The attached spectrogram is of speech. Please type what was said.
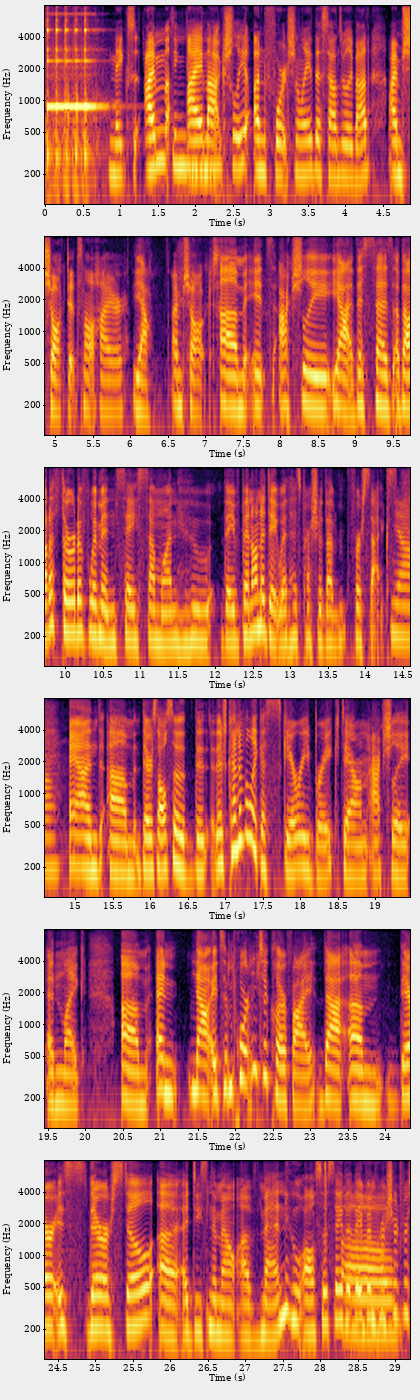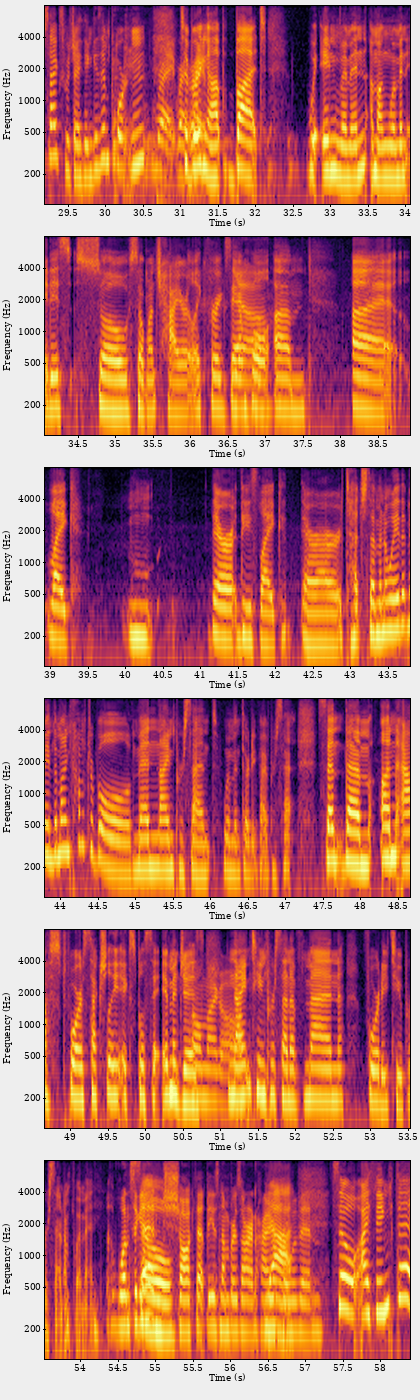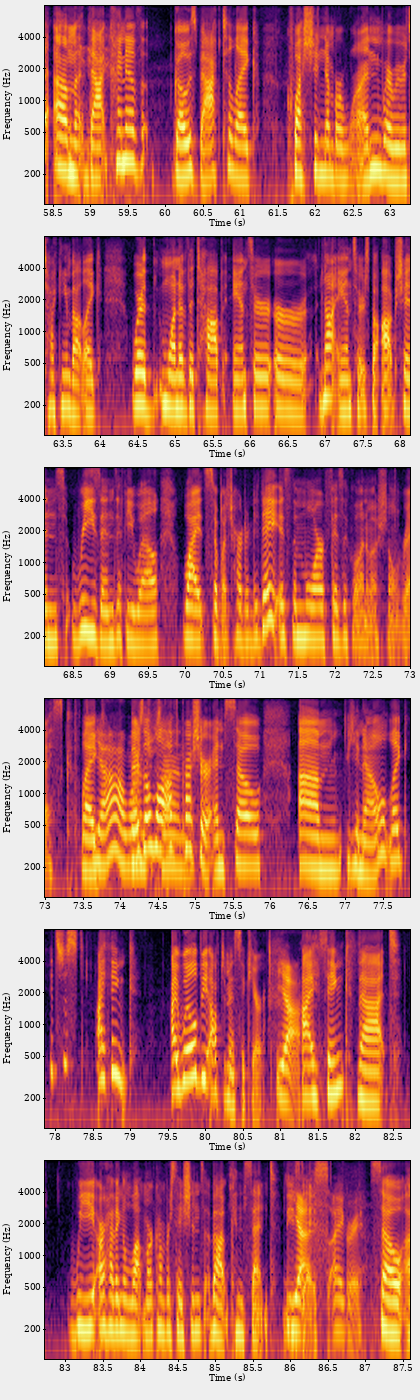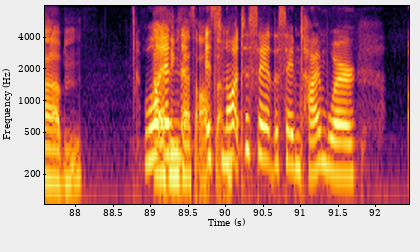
Makes I'm Ding, ding, I'm ding. actually unfortunately this sounds really bad. I'm shocked it's not higher. Yeah. I'm shocked. Um, it's actually yeah. This says about a third of women say someone who they've been on a date with has pressured them for sex. yeah. And um, there's also the, there's kind of like a scary breakdown actually, and like, um, and now it's important to clarify that um, there is there are still a, a decent amount of men who also say that they've been Oh. pressured for sex, which I think is important Right, right. to bring up. But in women, among women, it is so so much higher. Like for example, um, uh, like. M- there are these like there are touched them in a way that made them uncomfortable men 9% women 35% sent them unasked for sexually explicit images Oh my god. 19% of men 42% of women Once again, So- shocked that these numbers aren't higher Yeah. for women. so i think that um that kind of goes back to like question number one where we were talking about like where one of the top answer or not answers but options reasons if you will why it's so much harder to date is the more physical and emotional risk. Like yeah, there's a lot of pressure. And so um you know like it's just i think i will be optimistic here. Yeah. i think that we are having a lot more conversations about consent these yes, days. I agree. so um Well, I and think that's it's not to say at the same time where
